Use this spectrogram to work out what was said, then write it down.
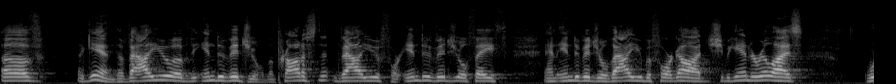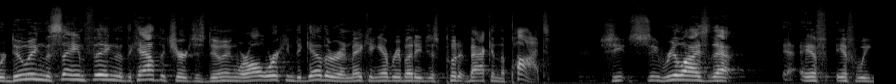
of Again, the value of the individual, the Protestant value for individual faith and individual value before God, she began to realize we're doing the same thing that the Catholic Church is doing. We're all working together and making everybody just put it back in the pot. She, she realized that if, if we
